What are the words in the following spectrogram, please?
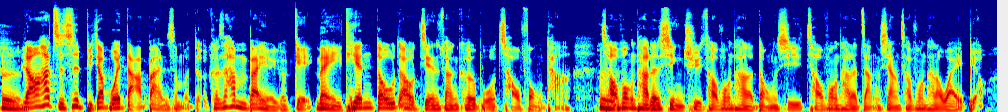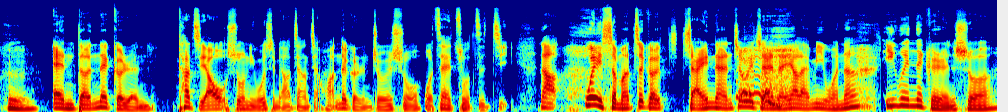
嗯，然后他只是比较不会打扮什么的，可是他们班有一个 gay，每天都要尖酸刻薄嘲讽他，嘲讽他的兴趣，嘲讽他的东西，嘲讽他的长相，嘲讽他的外表。嗯，and 那个人。他只要说你为什么要这样讲话，那个人就会说我在做自己。那为什么这个宅男，这位宅男要来密我呢？因为那个人说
